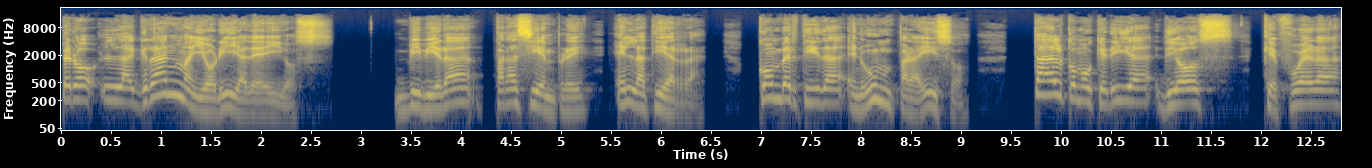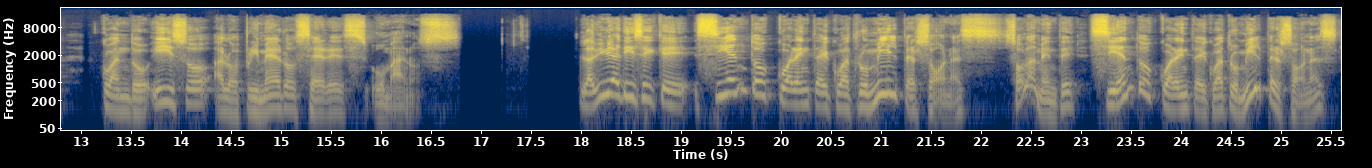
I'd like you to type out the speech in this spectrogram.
Pero la gran mayoría de ellos vivirá para siempre en la tierra, convertida en un paraíso, tal como quería Dios que fuera cuando hizo a los primeros seres humanos. La Biblia dice que 144 mil personas, solamente 144 mil personas,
